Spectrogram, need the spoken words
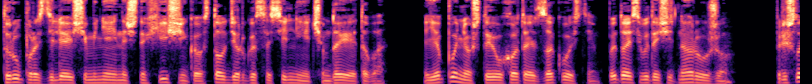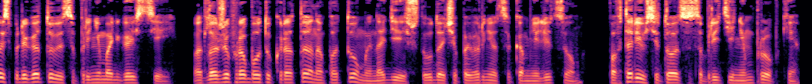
Труп, разделяющий меня и ночных хищников, стал дергаться сильнее, чем до этого. Я понял, что его хватает за кости, пытаясь вытащить наружу. Пришлось приготовиться принимать гостей, отложив работу крота на потом и надеясь, что удача повернется ко мне лицом, повторив ситуацию с обретением пробки.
